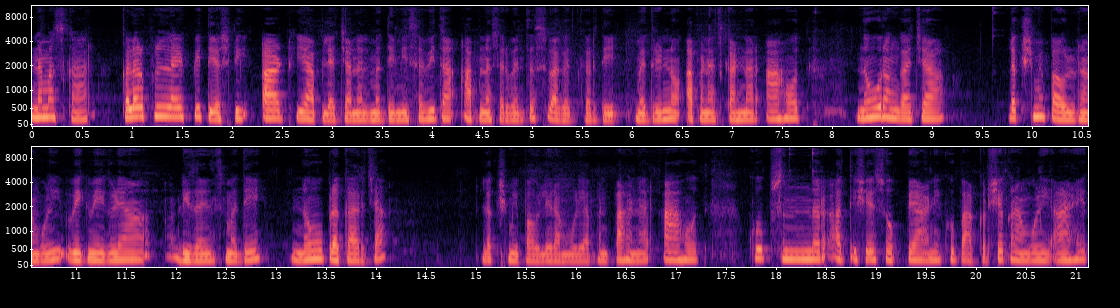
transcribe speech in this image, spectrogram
नमस्कार. Colourful life with S D art या आपल्या चॅनलमध्ये मी सविता आपणा सर्वांचं स्वागत करते. मैत्रिणींनो आपण आज काढणार आहोत नऊ रंगाच्या लक्ष्मी पाऊल रांगोळी. वेगवेगळ्या डिझाईन्समध्ये नऊ प्रकारच्या लक्ष्मी पावले रांगोळी आपण पाहणार आहोत. खूप सुंदर अतिशय सोप्या आणि खूप आकर्षक रांगोळी आहेत.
